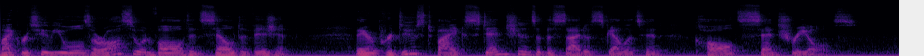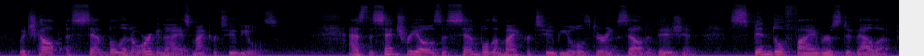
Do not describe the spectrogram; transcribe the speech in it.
Microtubules are also involved in cell division. They are produced by extensions of the cytoskeleton called centrioles, which help assemble and organize microtubules. As the centrioles assemble the microtubules during cell division, spindle fibers develop,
